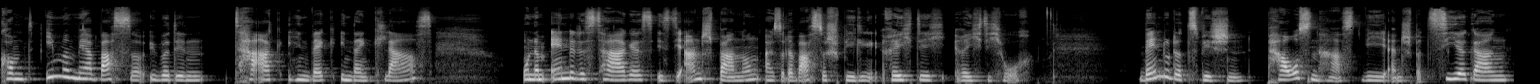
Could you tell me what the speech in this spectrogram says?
kommt immer mehr Wasser über den Tag hinweg in dein Glas. Und am Ende des Tages ist die Anspannung, also der Wasserspiegel, richtig, richtig hoch. Wenn du dazwischen Pausen hast, wie ein Spaziergang,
